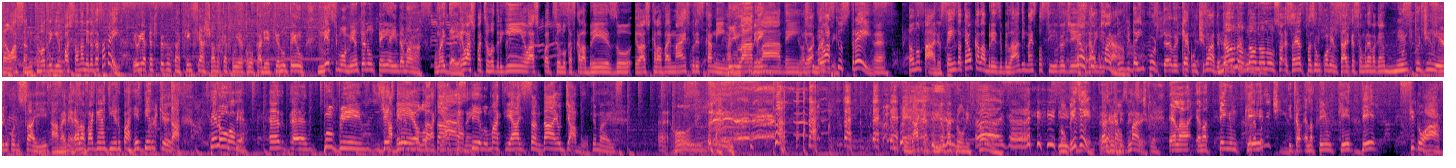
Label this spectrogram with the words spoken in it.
Estão achando que o Rodriguinho pode estar na mira dessa vez. Eu ia até te perguntar, quem que você achava que a Cunha colocaria? Que eu não tenho, nesse momento, eu não tenho ainda uma, uma ideia. Eu acho que pode ser o Rodriguinho, eu acho que pode ser o Lucas Calabreso, eu acho que ela vai mais por esse caminho. Bin Laden. Bin Laden. Eu Eu, acho eu que acho, mais Bin- que os três É. estão no páreo, sendo até o Calabreso e mais possível de Eu tô com uma dúvida importante. Quer continuar? Depois Não, eu não, não, não, não. Só, eu só ia fazer um comentário que essa mulher vai ganhar muito dinheiro quando sair. Ah, vai mesmo. Ela vai ganhar dinheiro pra arrebentar. quê? Pelo. Como? pe- é, é, publi, gente Cabelo, maquiagem. cabelo, maquiagem, sandália, o diabo. O que mais? Será que a Cunhã vai pro OnlyFans? Vão pedir. Ela é carismática? Ela, ela tem um quê. Ela é bonitinha. Então, ela tem um quê de se doar.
